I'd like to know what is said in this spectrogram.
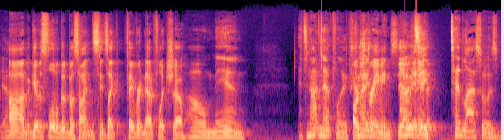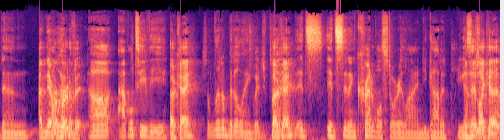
Yeah. Um, give us a little bit behind the scenes, like favorite Netflix show. Oh man, it's not Netflix. Or streamings. Yeah, I would anything. say Ted Lasso has been. I've never heard of it. Oh, Apple TV. Okay. There's a little bit of language, but okay. it's it's an incredible storyline. You gotta you gotta. Is it like a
